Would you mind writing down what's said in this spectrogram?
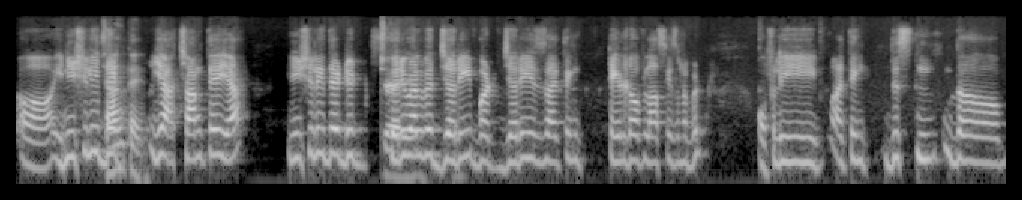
uh, initially, they Chhangte. yeah, Chhangte, yeah. Initially, they did very well with Jerry, but Jerry is, I think, tailed off last season a bit. Hopefully, I think this the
